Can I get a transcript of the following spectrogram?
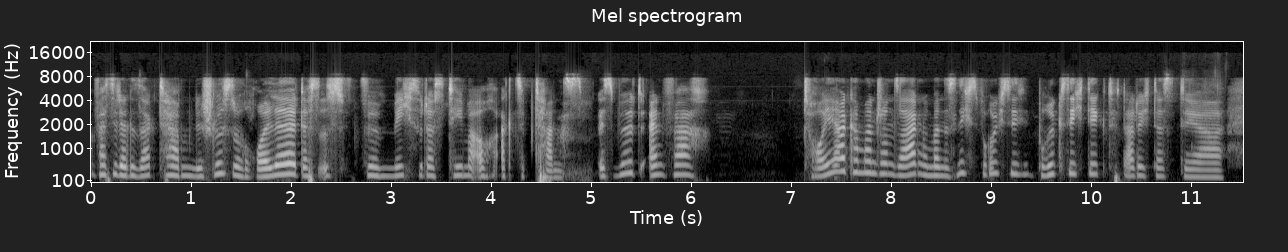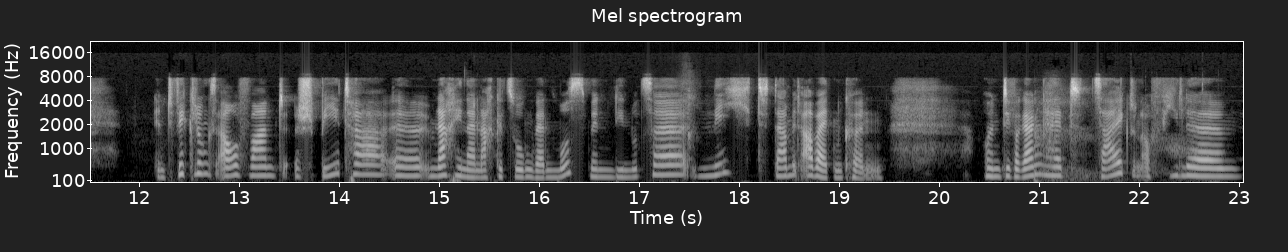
Was Sie da gesagt haben, eine Schlüsselrolle, das ist für mich so das Thema auch Akzeptanz. Es wird einfach teuer, kann man schon sagen, wenn man es nicht berücksichtigt, dadurch, dass der Entwicklungsaufwand später äh, im Nachhinein nachgezogen werden muss, wenn die Nutzer nicht damit arbeiten können. Und die Vergangenheit zeigt und auch viele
